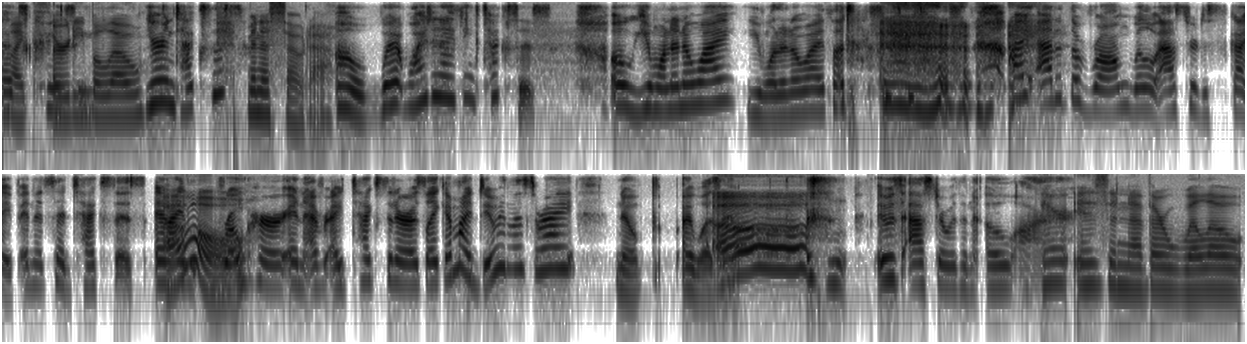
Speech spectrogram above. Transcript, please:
That's like crazy. 30 below. You're in Texas? Minnesota. Oh, where, why did I think Texas? Oh, you want to know why? You want to know why I thought Texas? I added the wrong Willow Astor to Skype, and it said Texas, and Oh. I wrote her, and every, I texted her. I was like, "Am I doing this right?" Nope, I wasn't. oh, It was Astor with an O R. there is another Willow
